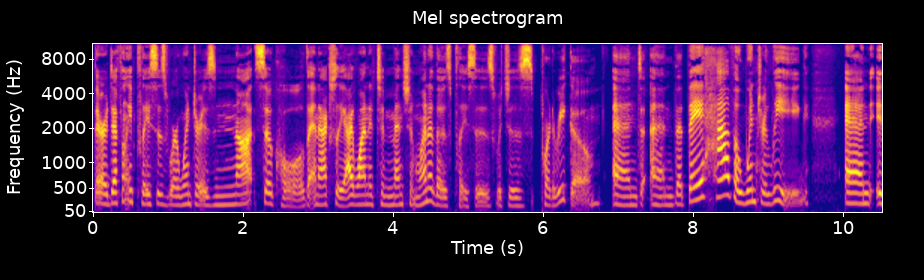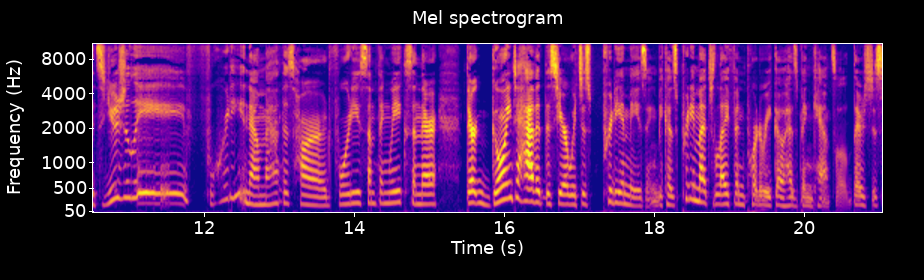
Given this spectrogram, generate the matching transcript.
There are definitely places where winter is not so cold. And actually, I wanted to mention one of those places, which is Puerto Rico, and and that they have a winter league, and it's usually 40 now math is hard 40 something weeks and they're they're going to have it this year which is pretty amazing because pretty much life in Puerto Rico has been canceled. There's just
